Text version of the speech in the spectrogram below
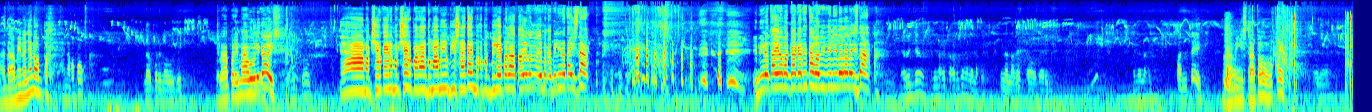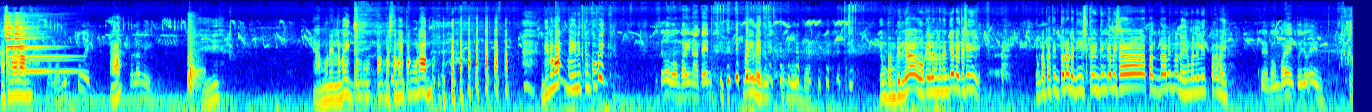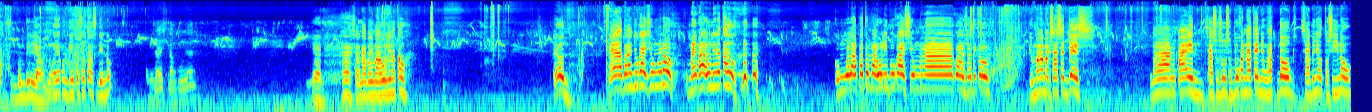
Ah, dami na niyan raw. Pa. Naku po. Wala pa rin mahuli. Wala pa rin mahuli guys. Kaya mag-share kayo na mag-share para dumami yung views natin. Makapagbigay pala tayo lang ay makabili na tayo isda. Hindi na tayo magkaganito. Mabibili na lang ng isda. Meron dyan. May nakita kami sa malalaki. Malalaki? Oo, meron. Malalaki. Pante. Maraming isda to. oh, Pwet. Kaso nga lang. Malamig po eh. Ha? Malamig. Eh. Kaya muna yung lamig, pang, pang, basta may pangulam. Hindi naman, mainit yung tubig. Ito ba, bombayin natin? Mainit. yung bumbilya, okay lang naman dyan eh. Kasi yung kapatid ko no, nag-i-screen din kami sa pad namin noon eh. Yung maliliit pa kami. Okay, bombayin, tuyuin. Yung bumbilya. Ano kaya kung dito sa taas din no? Guys, lang po yan. Yan. Ha, sana may mahuli na to. Ayun. Kaya abangan nyo guys yung ano, kung may mahuli na to. kung wala pa itong mahuli bukas, yung mga, kuhan, sabi ko, yung mga magsasuggest ng pain, sa susubukan natin yung hotdog, sabi nyo, tosino.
